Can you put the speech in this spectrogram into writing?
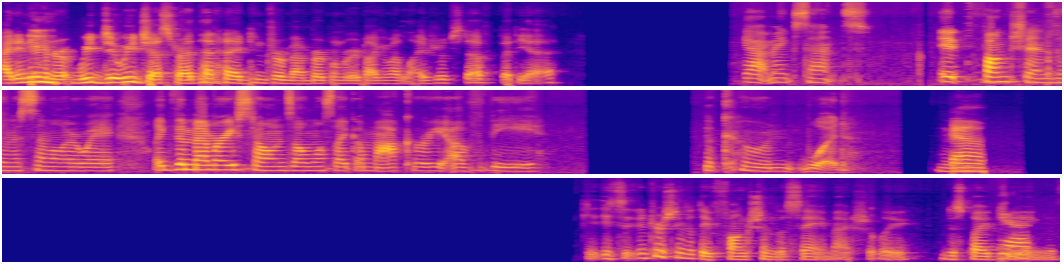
I didn't even re- we ju- we just read that. And I didn't remember it when we were talking about live ship stuff, but yeah. Yeah, it makes sense. It functions in a similar way. Like the memory stone's almost like a mockery of the cocoon wood. Mm. yeah It's interesting that they function the same, actually, despite Yeah. being.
